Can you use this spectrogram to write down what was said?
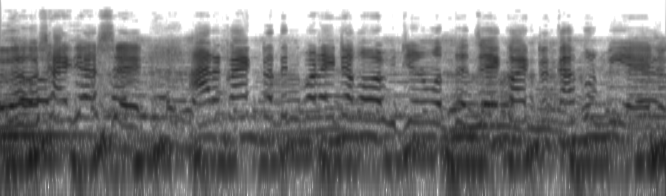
দেখো সাইজে আসছে। ভিডিওর মধ্যে যে কয়েকটা কাকুর বিয়ে এটা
